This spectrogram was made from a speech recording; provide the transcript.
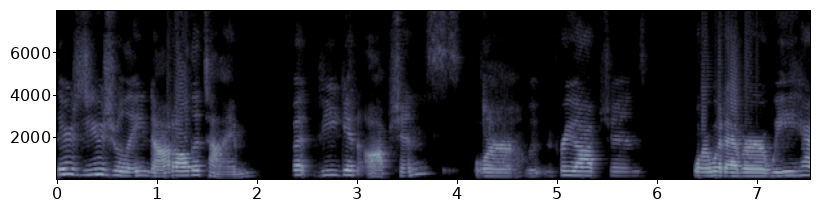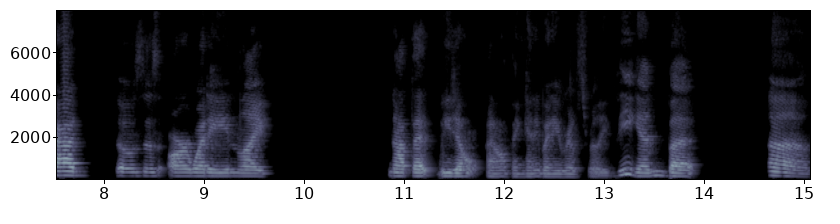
There's usually not all the time, but vegan options or Yeah. gluten free options or whatever. We had those as our wedding. Like, not that we don't. I don't think anybody was really vegan, but um,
